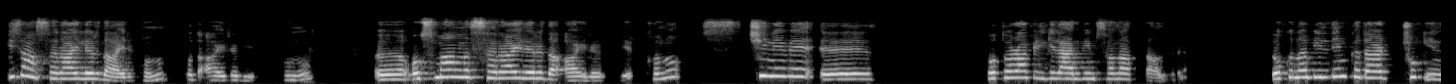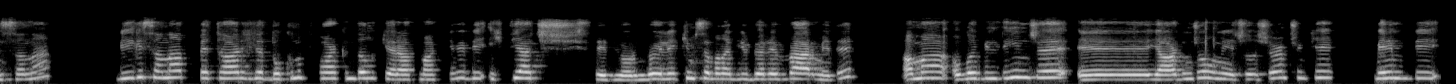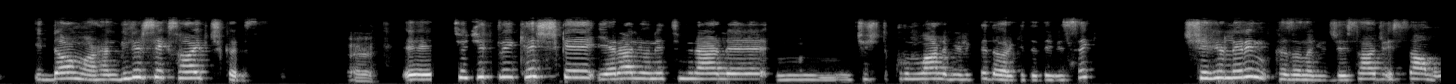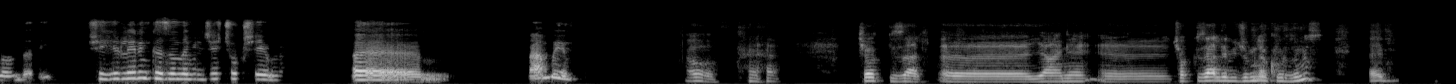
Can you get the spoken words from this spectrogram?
Bizans sarayları da ayrı konu. O da ayrı bir konu. E, Osmanlı sarayları da ayrı bir konu. Çin'i ve e, fotoğraf ilgilendiğim sanat dalları. Dokunabildiğim kadar çok insana bilgi, sanat ve tarihle dokunup farkındalık yaratmak gibi bir ihtiyaç hissediyorum. Böyle kimse bana bir görev vermedi ama olabildiğince e, yardımcı olmaya çalışıyorum. Çünkü benim bir iddiam var. Hani bilirsek sahip çıkarız. Evet. E, çeşitli keşke yerel yönetimlerle, çeşitli kurumlarla birlikte de hareket edebilsek. Şehirlerin kazanabileceği, sadece İstanbul'un da değil, şehirlerin kazanabileceği çok şey var. Ee, ben buyum. Oh. çok güzel. Ee, yani e, çok güzel de bir cümle kurdunuz. E,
